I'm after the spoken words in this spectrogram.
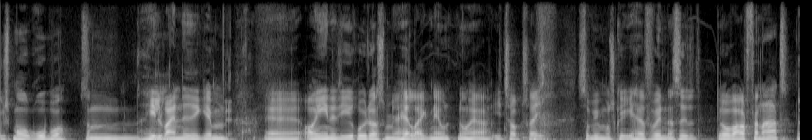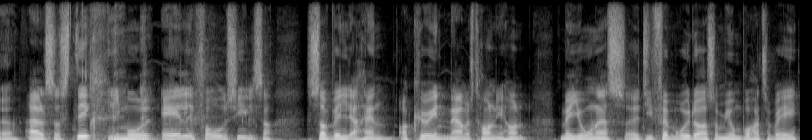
20-25 små grupper, sådan hele vejen ned igennem. Øh, og en af de rytter, som jeg heller ikke nævnte nu her i top 3, som vi måske havde forventet at se det, det var Wout van Aert. Ja. Altså stik imod alle forudsigelser, så vælger han at køre ind nærmest hånd i hånd med Jonas. Øh, de fem ryttere, som Jumbo har tilbage,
